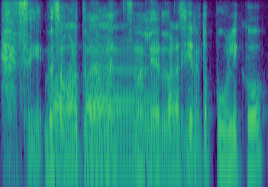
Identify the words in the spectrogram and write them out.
Sí, desafortunadamente es de Para cierto público.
